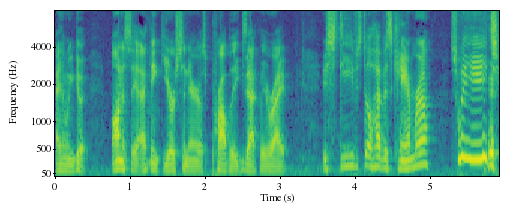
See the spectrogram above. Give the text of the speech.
then we can do it. Honestly, I think your scenario is probably exactly right. Does Steve still have his camera? Sweet,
